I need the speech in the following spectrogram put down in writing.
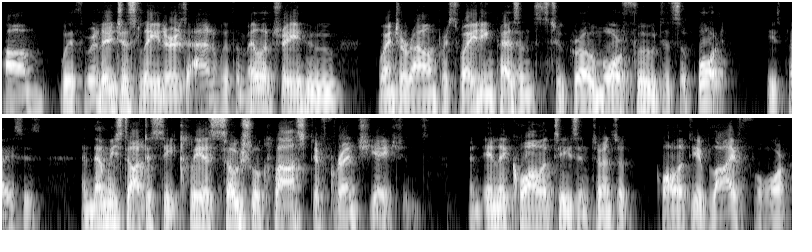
um, with religious leaders, and with the military who went around persuading peasants to grow more food to support these places. And then we start to see clear social class differentiations and inequalities in terms of quality of life or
